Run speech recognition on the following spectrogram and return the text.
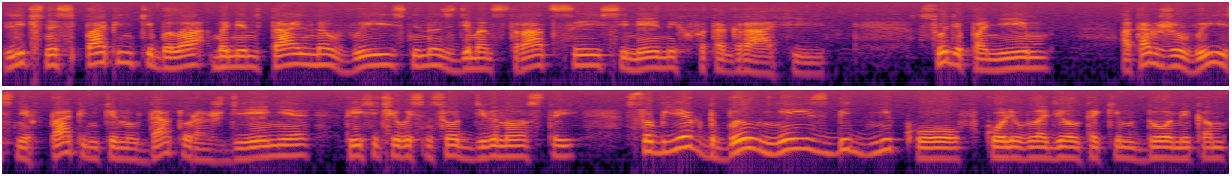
Личность папеньки была моментально выяснена с демонстрацией семейных фотографий. Судя по ним, а также выяснив папенькину дату рождения 1890 субъект был не из бедняков, коли владел таким домиком,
